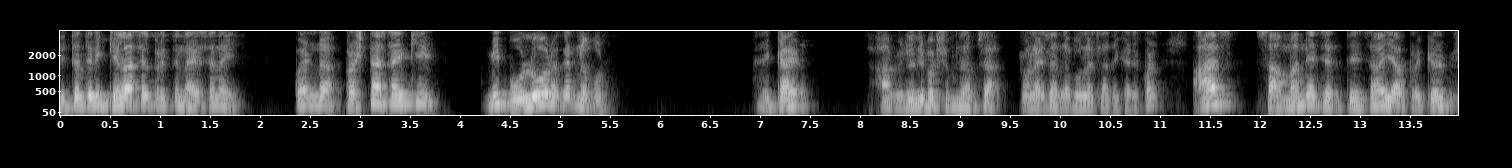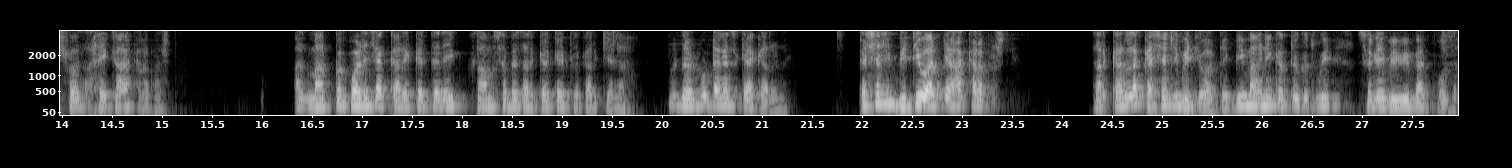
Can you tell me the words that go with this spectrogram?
तिथं तरी केला असेल प्रयत्न नाही असं नाही. पण प्रश्न असा आहे की मी बोलो अगर न बोलो हे काय हा विरोधी पक्ष म्हणजे आमचा बोलायचा न बोलायचा अधिकार आहे. पण आज सामान्य जनतेचा या प्रक्रियेवर विश्वास आहे का? हा खरा प्रश्न. आज मातपकवाडीच्या कार्यकर्त्यांनी ग्रामसभेसारखा काही प्रकार केला. तुम्ही दडपून टाकायचं काय कारण आहे? कशाची भीती वाटते? हा खरा प्रश्न आहे. सरकारला कशाची भीती वाटते? मी मागणी करतो की तुम्ही सगळे व्हीव्हीपॅट मोजा.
